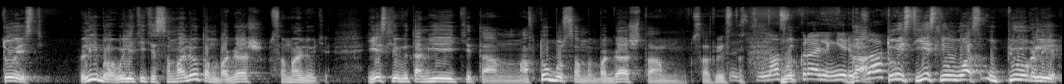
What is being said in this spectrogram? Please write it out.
То есть, либо вы летите самолетом, багаж в самолете. Если вы там едете там, автобусом, и багаж там, соответственно... То есть, у нас вот, украли не рюкзак? Да, то есть, если у вас уперли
